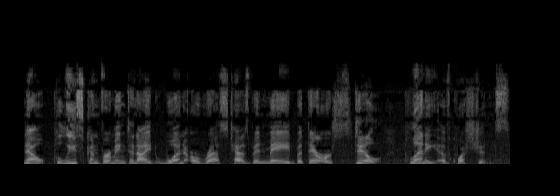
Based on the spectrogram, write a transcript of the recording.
Now, police confirming tonight one arrest has been made, but there are still plenty of questions.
